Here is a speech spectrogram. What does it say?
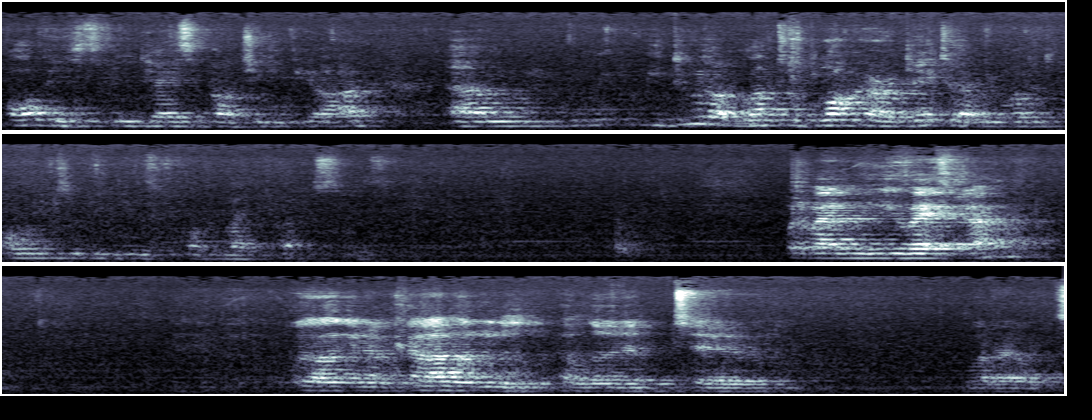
all these three days about GDPR. Um, we, we do not want to block our data, we want it only to be used for the right purposes. What about the US, John? Well, you know, Colin alluded to what I would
